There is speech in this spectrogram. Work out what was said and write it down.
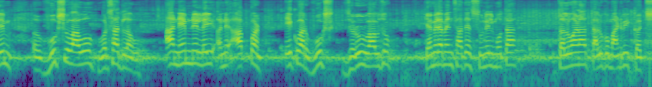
તેમ વૃક્ષ વાવો, વરસાદ લાવો. આ નેમને લઈ અને આપ પણ એકવાર વૃક્ષ જરૂર વાવજો. કેમેરામેન સાથે સુનિલ મોતા, તલવાણા, તાલુકો માંડવી, કચ્છ.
